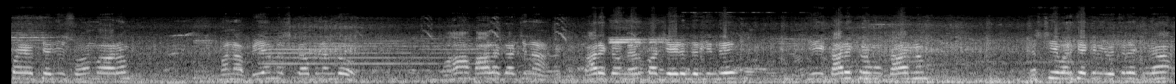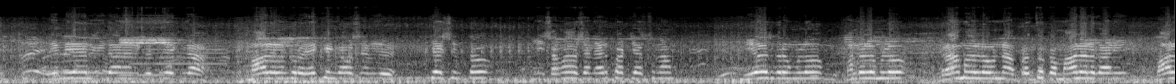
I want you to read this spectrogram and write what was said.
ముప్పై తేదీ సోమవారం మన బిఎంఎస్ క్లబ్ నందు మహామాల గర్జన కార్యక్రమం ఏర్పాటు చేయడం జరిగింది. ఈ కార్యక్రమం కారణం ఎస్టీ వర్గీకరణకు వ్యతిరేకంగా ఎన్ఏఆర్ విధానానికి వ్యతిరేకంగా మాలలందరూ ఐక్యం కావాల్సిన ఉద్దేశంతో ఈ సమావేశాన్ని ఏర్పాటు చేస్తున్నాం. నియోజకవర్గంలో మండలంలో గ్రామాల్లో ఉన్న ప్రతి ఒక్క మాలలు కానీ మాల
